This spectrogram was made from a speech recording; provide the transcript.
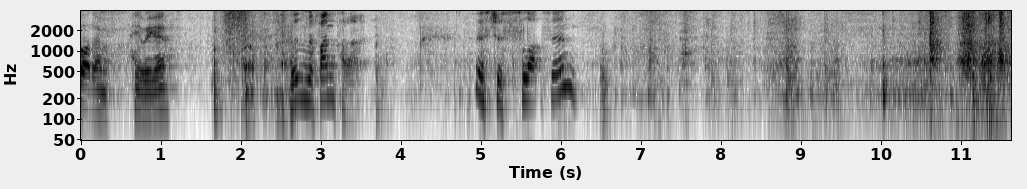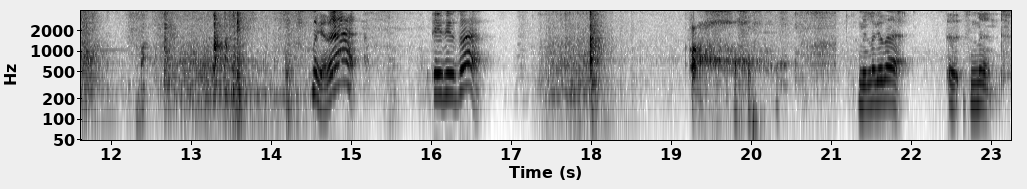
Bottom, here we go. This is the fun part. This just slots in. Look at that. Easy as that. Oh. I mean, look at that. It's mint.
